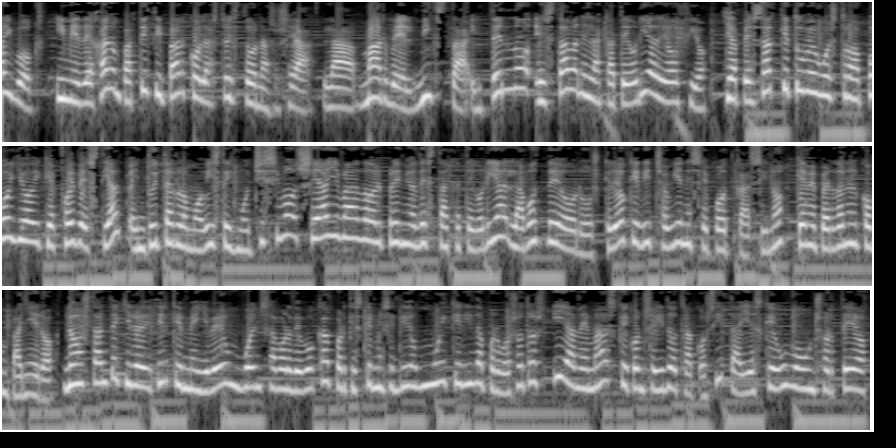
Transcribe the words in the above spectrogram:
iBox y me dejaron participar con las tres zonas, o sea, la Marvel, Mixta y Tecno estaban en la categoría de ocio. Y a pesar que tuve vuestro apoyo y que fue bestial, en Twitter lo movisteis muchísimo, se ha llevado el premio de esta categoría la voz de Horus. Creo que he dicho bien ese podcast, si no, que me perdone el compañero. No obstante, quiero decir que me llevé un buen sabor de boca porque es que me he sentido muy querida por vosotros y además que he conseguido otra cosita y es que hubo un sorteo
